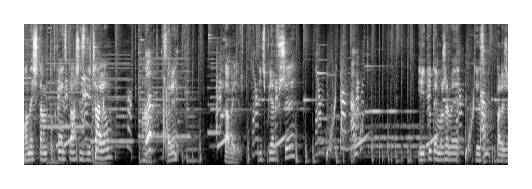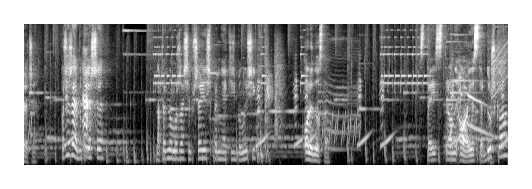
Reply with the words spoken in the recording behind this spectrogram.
One się tam pod koniec planszy zliczają. Aha, sorry. Dawaj, idź pierwszy. I tutaj możemy. Tu jest parę rzeczy. Poczekaj, bo tu jeszcze. Na pewno można się przejść, pewnie jakiś bonusik. Ole dostał. Z tej strony. O, jest serduszko.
